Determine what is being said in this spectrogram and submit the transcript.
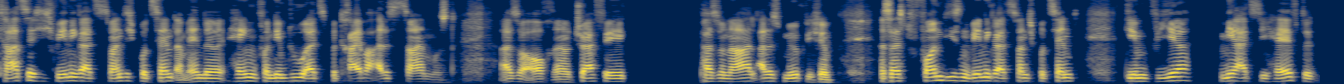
tatsächlich weniger als 20 Prozent am Ende hängen, von dem du als Betreiber alles zahlen musst. Also auch äh, Traffic, Personal, alles Mögliche. Das heißt, von diesen weniger als 20 Prozent geben wir mehr als die Hälfte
